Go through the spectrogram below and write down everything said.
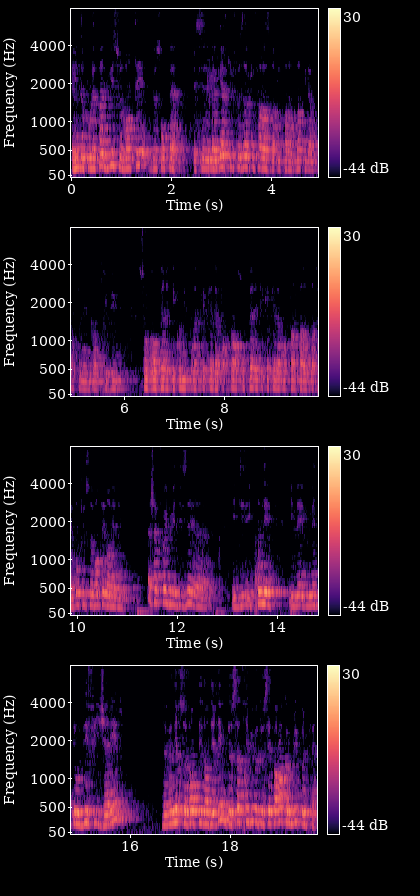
Et il ne pouvait pas, lui, se vanter de son père. Et c'est la guerre qu'il faisait avec le Farazdaq. Le Farazdaq, il appartenait à une grande tribu. Son grand-père était connu pour être quelqu'un d'important. Son père était quelqu'un d'important, le Farazdaq. Et donc il se vantait dans les rimes. À chaque fois, il lui disait, euh, il, prenait, il, mettait au défi Jarir de venir se vanter dans des rimes, de s'attribuer de ses parents comme lui peut le faire.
